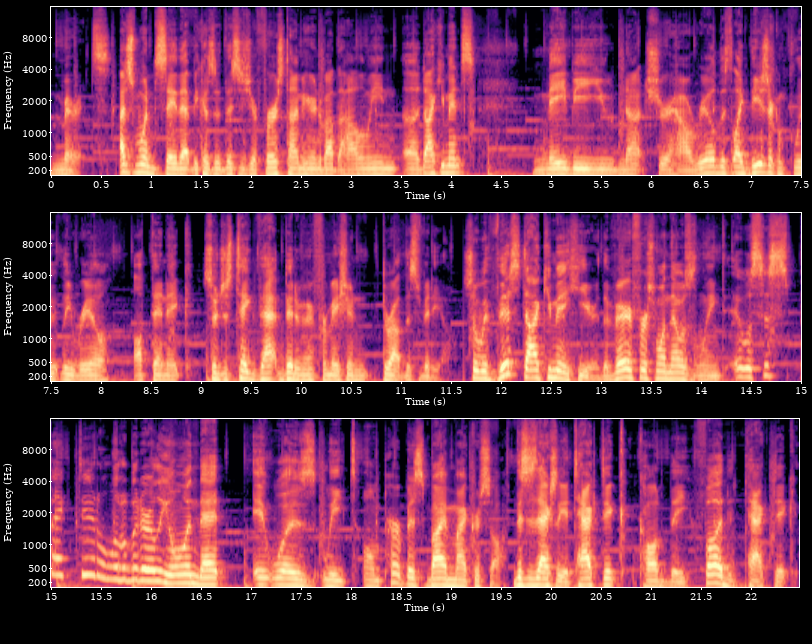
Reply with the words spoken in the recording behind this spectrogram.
Maritz. I just wanted to say that because if this is your first time hearing about the Halloween uh, documents, maybe you're not sure how real this like these are completely real authentic so just take that bit of information throughout this video so with this document here the very first one that was linked it was suspected a little bit early on that it was leaked on purpose by Microsoft. This is actually a tactic called the FUD tactic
